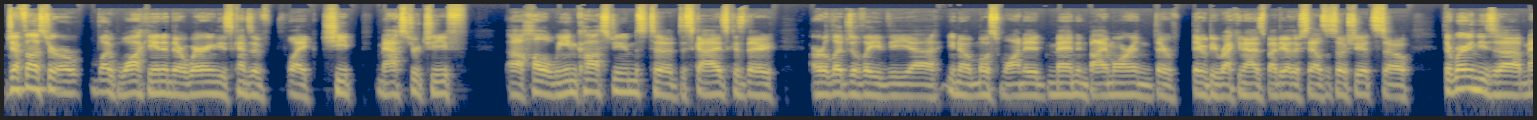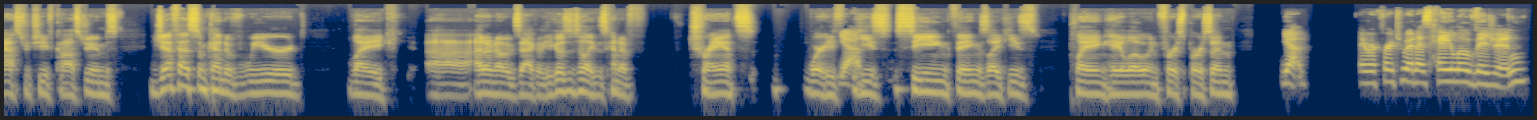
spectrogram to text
Jeff and Lester are like walk in and they're wearing these kinds of like cheap Master Chief uh, Halloween costumes to disguise because they are allegedly the uh, you know most wanted men in Buy More and they're they would be recognized by the other sales associates. So they're wearing these uh, Master Chief costumes. Jeff has some kind of weird like uh, I don't know exactly. He goes into like this kind of trance where he Yeah. he's seeing things like he's playing Halo in first person. Yeah. They refer to it as Halo Vision.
